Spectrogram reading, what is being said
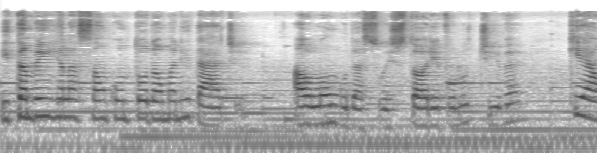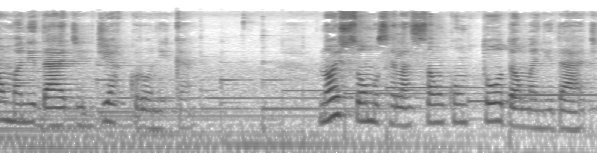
E também em relação com toda a humanidade ao longo da sua história evolutiva, que é a humanidade diacrônica. Nós somos relação com toda a humanidade,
